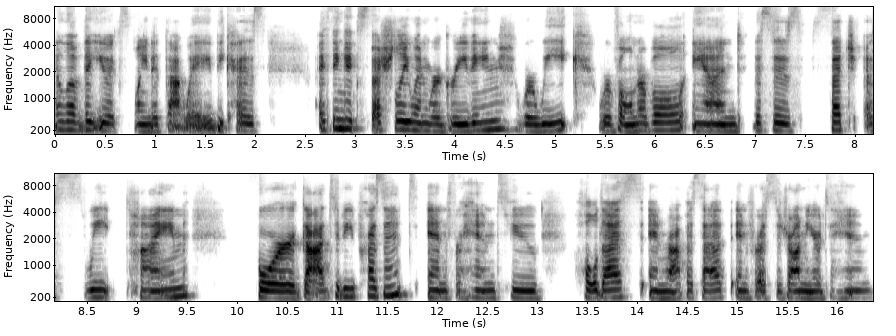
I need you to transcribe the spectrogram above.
I love that you explained it that way because I think, especially when we're grieving, we're weak, we're vulnerable, and this is such a sweet time for God to be present and for Him to hold us and wrap us up and for us to draw near to Him.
